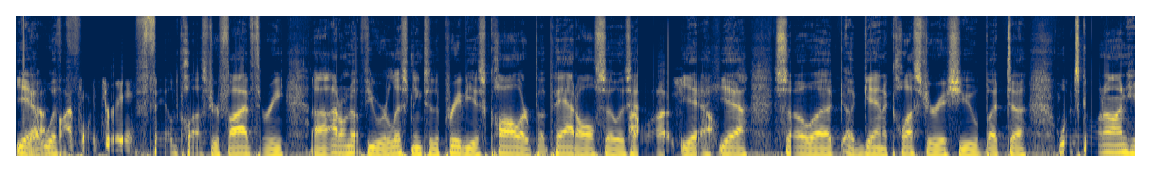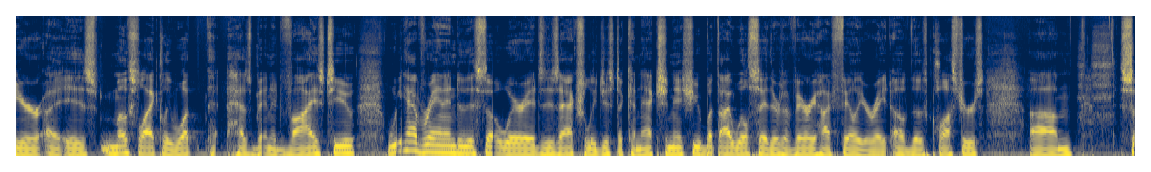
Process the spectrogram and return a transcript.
Yeah, with- 5.3. failed cluster five three. Uh, I don't know if you were listening to the previous caller, but Pat also is. I was, yeah, yeah. So uh, again, a cluster issue. But uh, what's going on here uh, is most likely what has been advised to you. We have ran into this though, where it is actually just a connection issue. But I will say there's a very high failure rate of those clusters. Um, so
